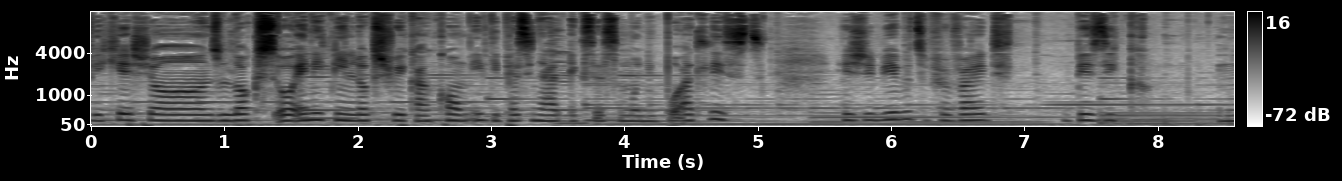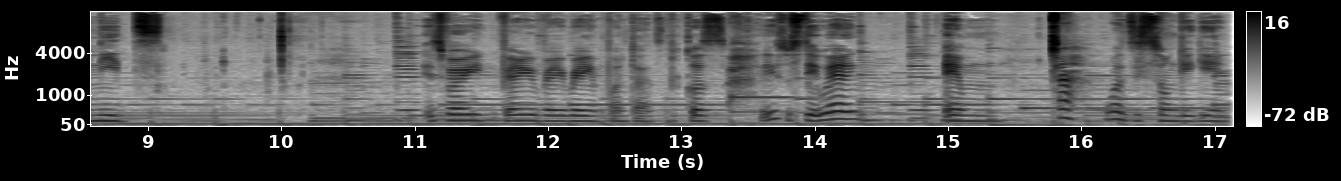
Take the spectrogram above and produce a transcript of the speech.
vacations, lux, or anything luxury can come if the person has excess money. But at least you should be able to provide basic needs it's very, very, very, very important because I used to say when um ah what's this song again?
